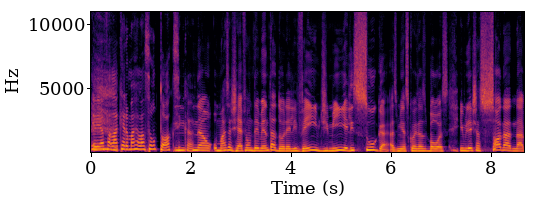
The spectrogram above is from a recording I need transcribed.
Eu ia falar que era uma relação tóxica. N- Não, o Masterchef é um dementador. Ele vem de mim, ele suga as minhas coisas boas e me deixa só na, na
